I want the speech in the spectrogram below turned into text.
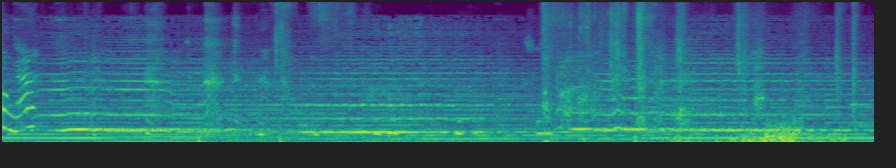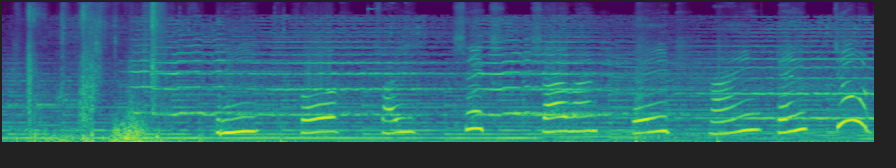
நீங்க போய் ஒளிச்சுக்கோங்க three four five six seven eight nine ten ஜூட்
